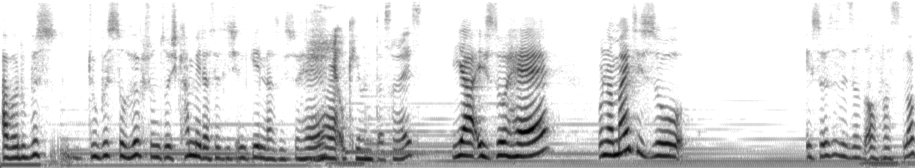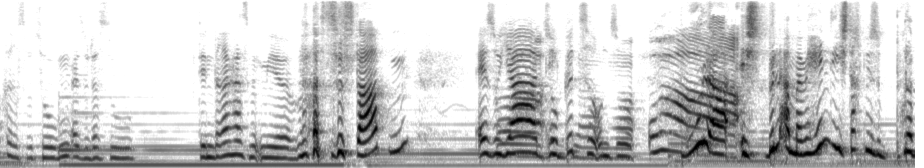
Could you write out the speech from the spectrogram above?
aber du bist, du bist so hübsch und so, ich kann mir das jetzt nicht entgehen lassen. Ich so, hä? Hä, okay, und das heißt? Ja, ich so, hä? Und dann meinte ich so, ich so, ist es jetzt das auf was Lockeres bezogen? Also, dass du den Drang hast, mit mir was zu starten? Ey, so, ja, so bitte und so. Oh. Bruder, ich bin an meinem Handy. Ich dachte mir so, Bruder,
